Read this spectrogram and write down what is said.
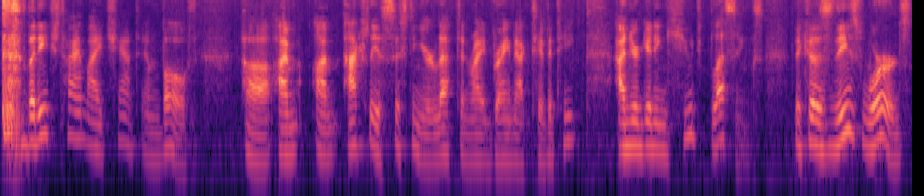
but each time I chant in both, uh, I'm, I'm actually assisting your left and right brain activity, and you're getting huge blessings, because these words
